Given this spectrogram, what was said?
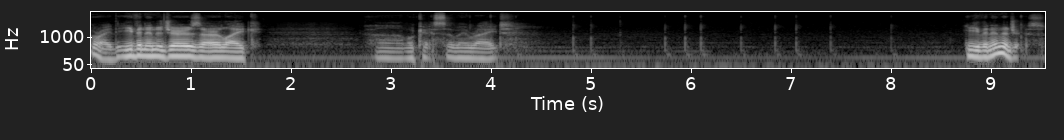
All right, the even integers are like, uh, okay, so we write even integers.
